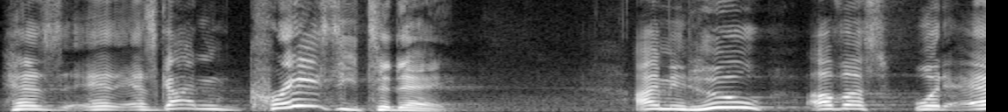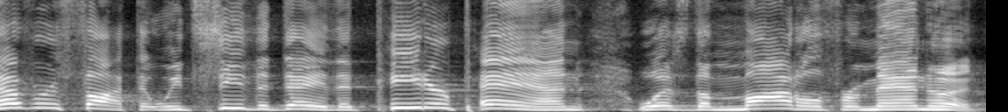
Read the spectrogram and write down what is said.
has, has gotten crazy today. I mean, who of us would ever thought that we'd see the day that Peter Pan was the model for manhood?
